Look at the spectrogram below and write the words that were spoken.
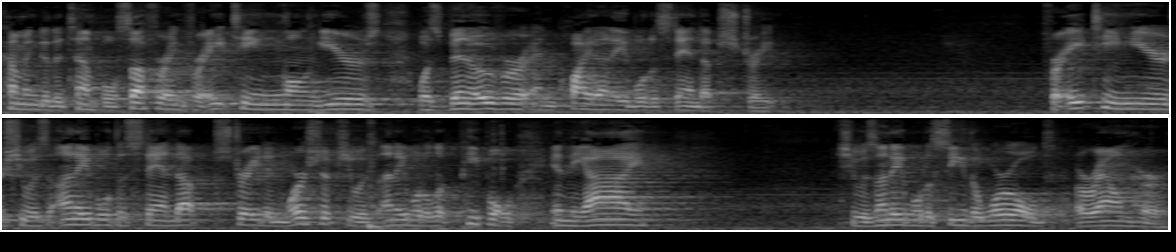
coming to the temple, suffering for 18 long years, was bent over and quite unable to stand up straight. For 18 years, she was unable to stand up straight in worship. She was unable to look people in the eye. She was unable to see the world around her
